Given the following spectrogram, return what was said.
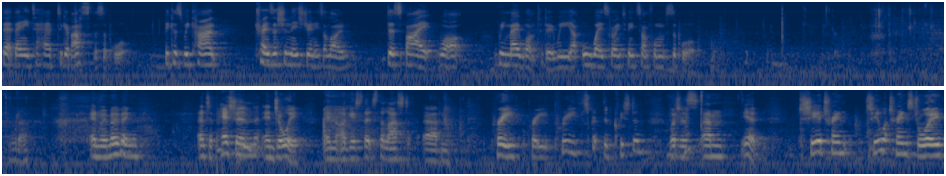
that they need to have to give us the support. Because we can't transition these journeys alone despite what we may want to do. We are always going to need some form of support Order. And we're moving into passion and joy, and I guess that's the last um, pre pre pre scripted question, which is um, yeah, share trend share what trans joy,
